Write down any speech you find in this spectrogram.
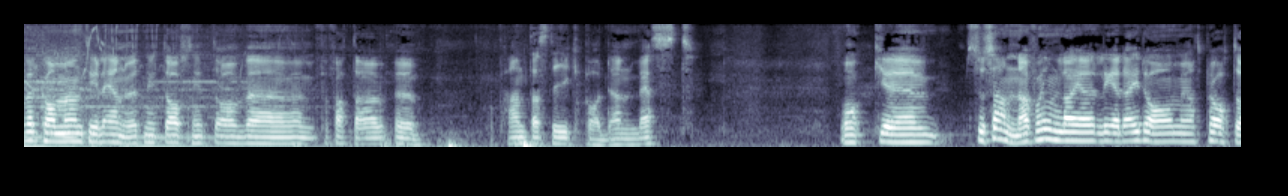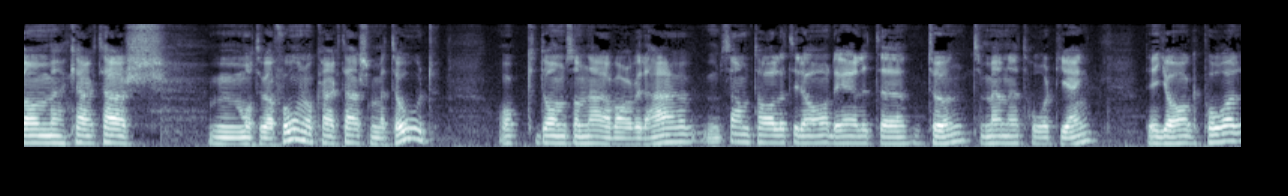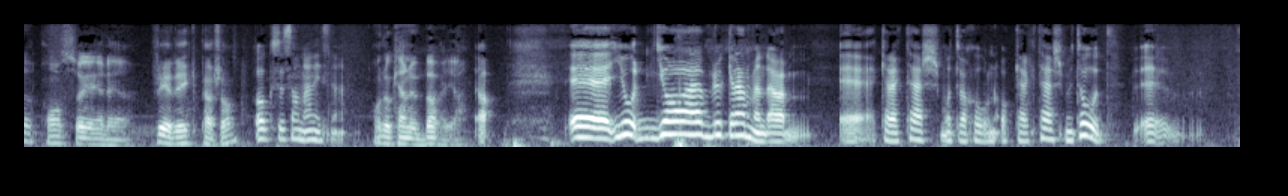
Och välkommen till ännu ett nytt avsnitt av eh, författare eh, Fantastikpodden Väst. Och eh, Susanna får inleda idag med att prata om karaktärsmotivation och karaktärsmetod. Och de som närvarar vid det här samtalet idag, det är lite tunt men ett hårt gäng. Det är jag, Paul, och så är det Fredrik Persson. Och Susanna Nissinen. Och då kan du börja. Ja. Eh, jo, jag brukar använda eh, karaktärsmotivation och karaktärsmetod. Eh,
